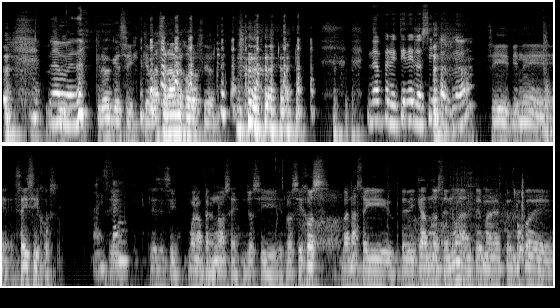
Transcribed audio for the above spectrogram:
No, Sí, bueno. Creo que sí, que va a ser la mejor opción. No, pero tiene los hijos, ¿no? Sí, tiene seis hijos. Ahí está. sí, sí, sí. Bueno, pero no sé, yo sí, los hijos van a seguir dedicándose ¿no? al tema este un poco de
